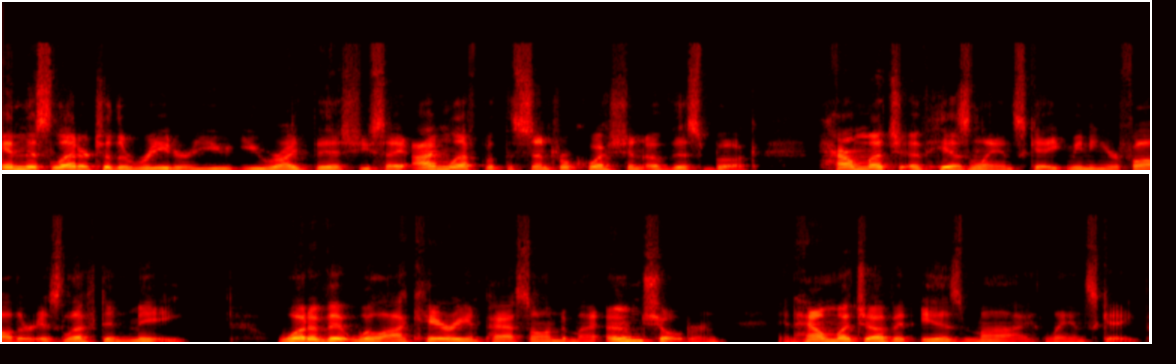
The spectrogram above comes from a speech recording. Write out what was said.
in this letter to the reader, you you write this. You say, "I'm left with the central question of this book: How much of his landscape, meaning your father, is left in me? What of it will I carry and pass on to my own children? And how much of it is my landscape?"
